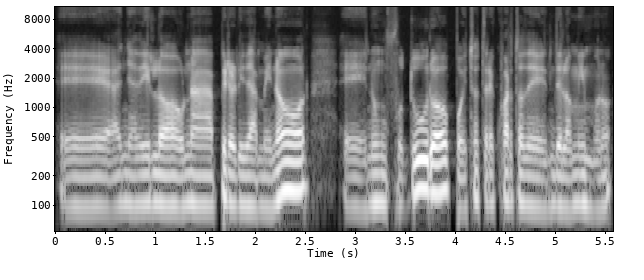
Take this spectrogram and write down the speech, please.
eh, añadirlo a una prioridad menor, eh, en un futuro, pues estos tres cuartos de, lo mismo, ¿no?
